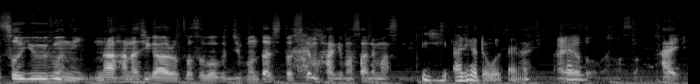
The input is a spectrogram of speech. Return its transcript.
そういうふうにな話があるとすごく自分たちとしても励まされますね。ありがとうございます。はい、ありがとうございます。はい。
